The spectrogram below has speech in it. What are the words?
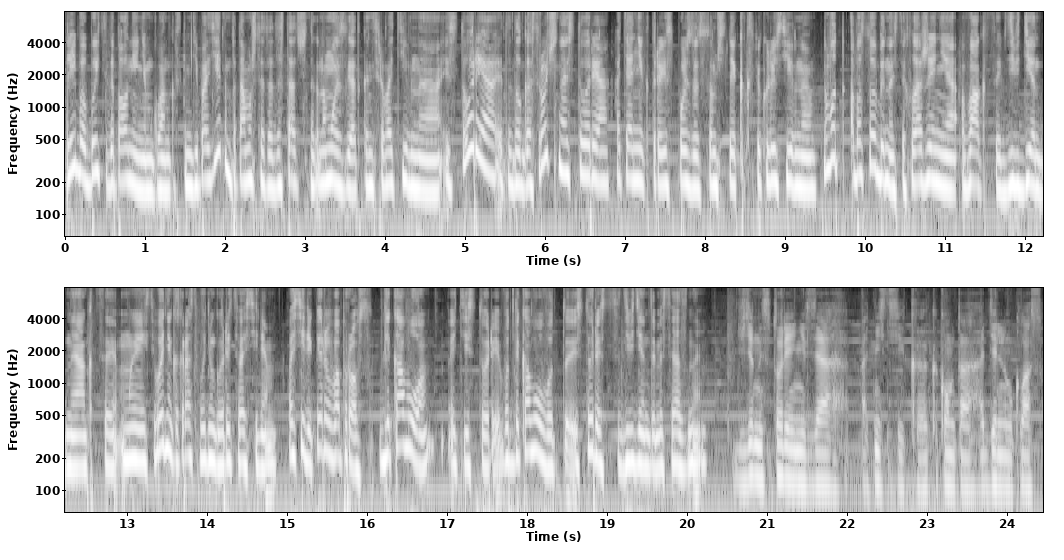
Либо быть дополнением к банковским депозитам, потому что это достаточно, на мой взгляд, консервативная история, это долгосрочная история, хотя некоторые используют в том числе как спекулятивную. Ну вот об особенностях вложения в акции, в дивидендные акции мы сегодня как раз будем говорить с Василием. Василий, первый вопрос. Для кого эти истории? Вот для кого вот истории с дивидендами связаны? Дивидендные истории нельзя отнести к какому-то отдельному классу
